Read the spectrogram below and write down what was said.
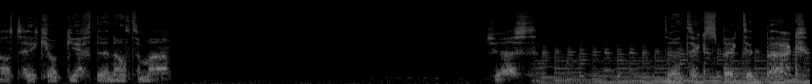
I'll take your gift then, Ultima. Just don't expect it back.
